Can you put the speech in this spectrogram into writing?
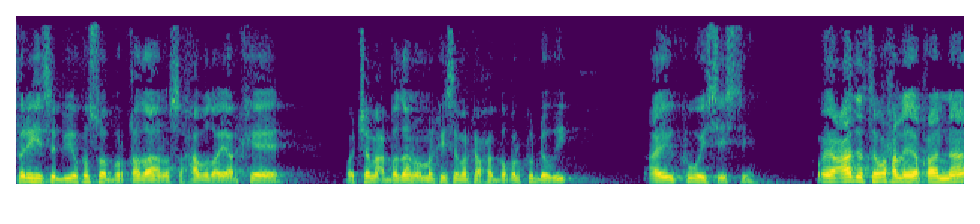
farihiisa biyuhu ka soo burqadaan oo saxaabadu ay arkeen oo jamac badan oo markaysa markaa boqol ku dhowi ay ku weysaysteen waayo caadatan waxaa la yaqaannaa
